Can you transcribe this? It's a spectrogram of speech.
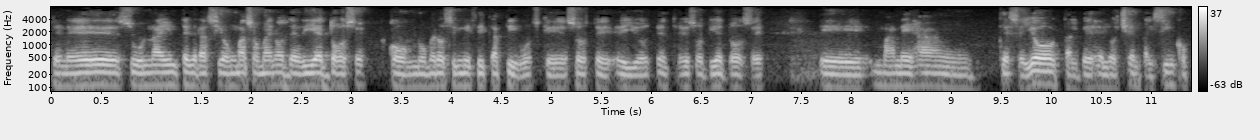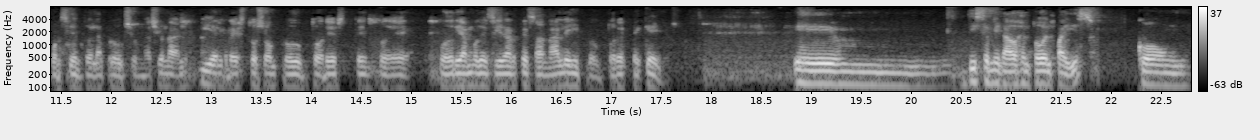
Tenés una integración más o menos de 10, 12 con números significativos, que esos de, ellos, entre esos 10, 12 eh, manejan, qué sé yo, tal vez el 85% de la producción nacional y el resto son productores dentro de, podríamos decir, artesanales y productores pequeños. Eh, diseminados en todo el país con,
